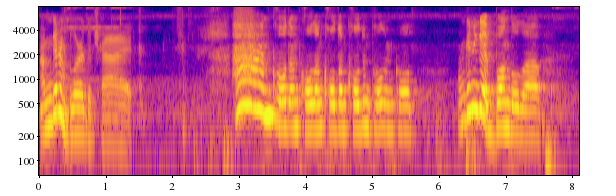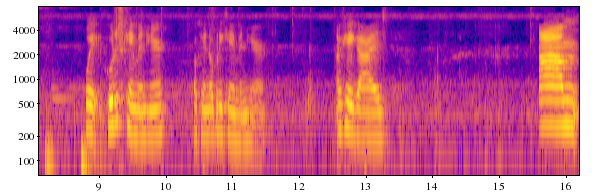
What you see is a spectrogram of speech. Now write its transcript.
I'm gonna blur the chat. I'm cold, I'm cold, I'm cold, I'm cold, I'm cold, I'm cold. I'm gonna get bundled up. Wait, who just came in here? Okay, nobody came in here. Okay, guys. Um,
